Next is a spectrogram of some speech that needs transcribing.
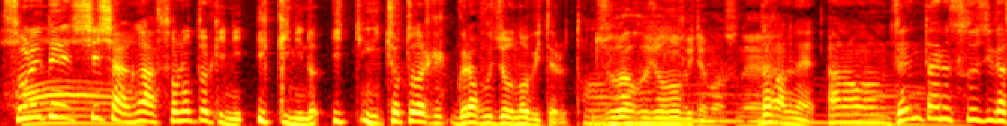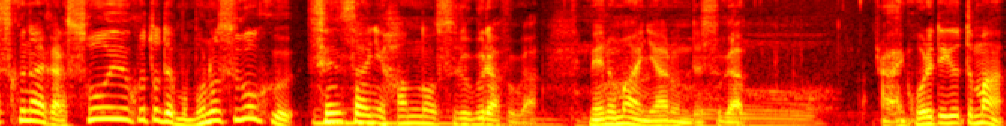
それで死者がその時に一気にの、一気にちょっとだけグラフ上伸びてると。グラフ上伸びてますね。だからね、あの、全体の数字が少ないから、そういうことでもものすごく繊細に反応するグラフが目の前にあるんですが、おはい、これで言うと、まあ、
